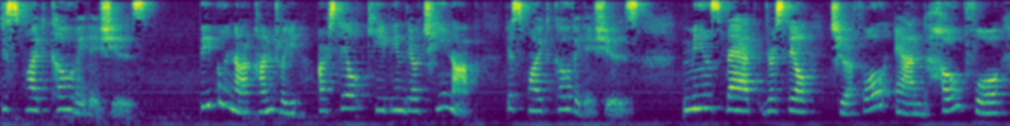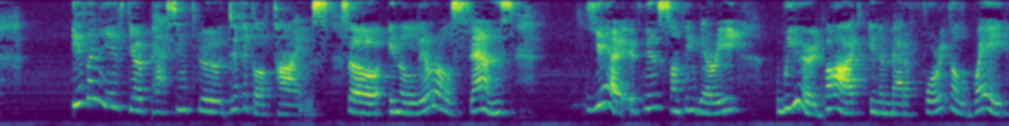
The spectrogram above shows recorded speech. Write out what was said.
despite COVID issues. People in our country are still keeping their chin up despite COVID issues. Means that they're still cheerful and hopeful even if they're passing through difficult times. So, in a literal sense, yeah, it means something very weird, but in a metaphorical way,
